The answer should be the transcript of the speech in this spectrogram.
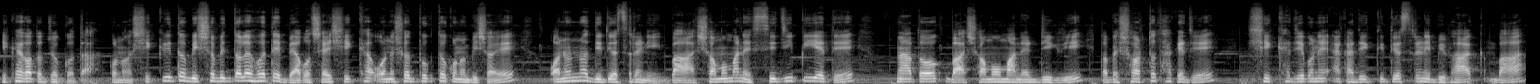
শিক্ষাগত যোগ্যতা। কোনো স্বীকৃত বিশ্ববিদ্যালয় হতে ব্যবসায় শিক্ষা অনুষদভুক্ত কোনো বিষয়ে অনন্য দ্বিতীয় শ্রেণি বা সমমানের সিজিপিএতে স্নাতক বা সমমানের ডিগ্রি, তবে শর্ত থাকে যে শিক্ষা জীবনে একাধিক তৃতীয় শ্রেণি বিভাগ বা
